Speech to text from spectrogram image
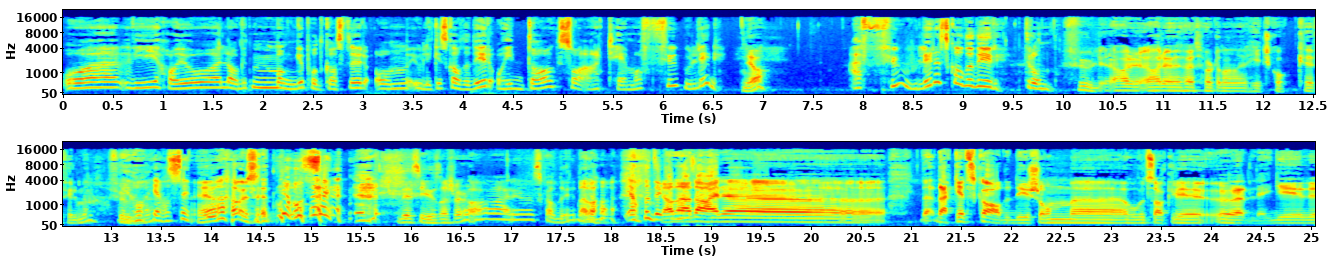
Og vi har jo laget mange podkaster om ulike skadedyr, og i dag så er tema fugler. Ja. Er fugler et skadedyr, Trond? Fugler Har, har du hørt om den Hitchcock-filmen? Ja, jeg har sett den. Ja, har du sett den? Jeg har sett den. det sier jo seg sjøl, da er det skadedyr. Nei da. Ja, det Ja, det, det er eh, det, det er ikke et skadedyr som uh, hovedsakelig ødelegger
